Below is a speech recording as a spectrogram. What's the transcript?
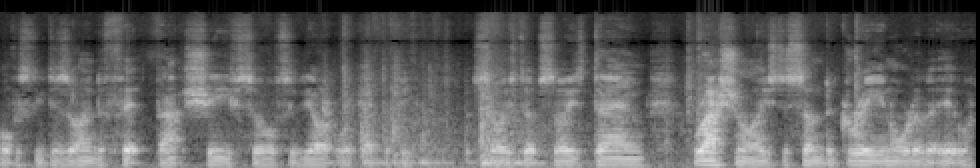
obviously designed to fit that sheath so obviously the artwork had to be sized up sized down rationalized to some degree in order that it would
